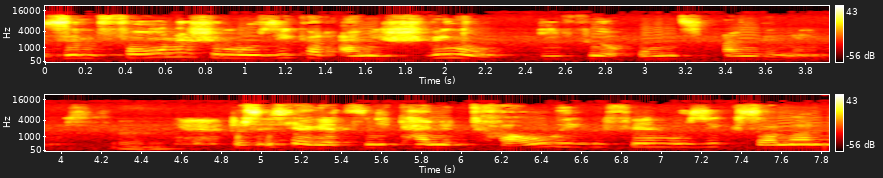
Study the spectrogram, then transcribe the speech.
symphonische Musik hat eine Schwingung, die für uns angenehm ist. Mhm. Das ist ja jetzt nicht keine traurige Filmmusik, sondern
